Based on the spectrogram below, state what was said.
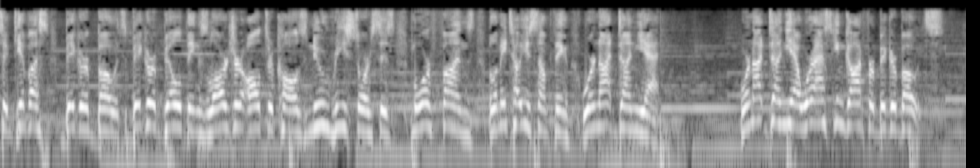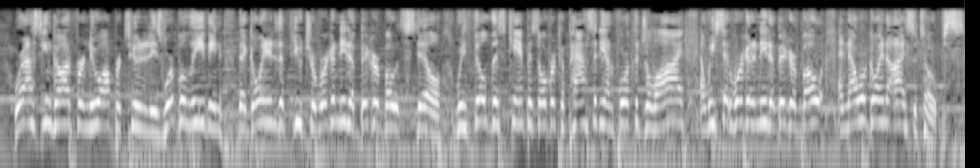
to give us bigger boats, bigger buildings, larger altar calls, new resources, more funds. But let me tell you something, we're not done yet. We're not done yet. We're asking God for bigger boats. We're asking God for new opportunities. We're believing that going into the future, we're going to need a bigger boat still. We filled this campus over capacity on 4th of July, and we said we're going to need a bigger boat, and now we're going to isotopes.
